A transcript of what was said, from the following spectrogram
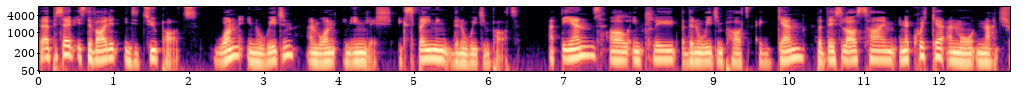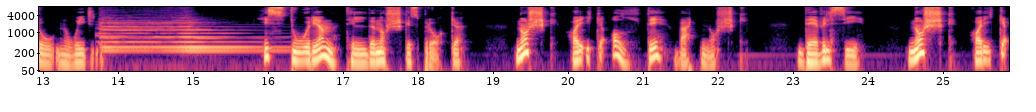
The episode is divided into two parts one in Norwegian and one in English, explaining the Norwegian part. At the end, I'll include the Norwegian part again, but this last time in a quicker and more natural Norwegian. Historien til det norske språket. Norsk har ikke alltid vært norsk. Det vil si, norsk har ikke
